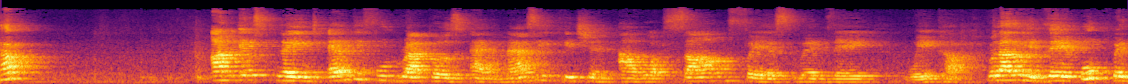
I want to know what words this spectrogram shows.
ครับ Unexplained empty food wrappers and messy kitchen are what some face when they wake up เวลาเราเห็น they ปุ๊บเป็น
